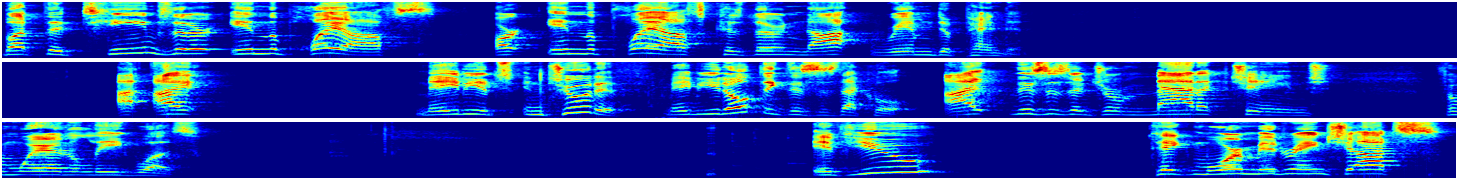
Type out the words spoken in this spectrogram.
But the teams that are in the playoffs are in the playoffs because they're not rim dependent. I, I maybe it's intuitive. Maybe you don't think this is that cool. I this is a dramatic change from where the league was. If you take more mid-range shots,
